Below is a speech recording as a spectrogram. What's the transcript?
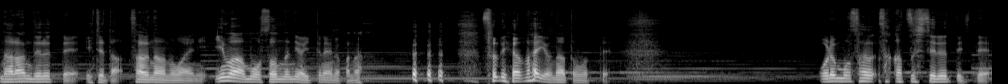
並んでるって言ってた。サウナの前に。今はもうそんなには行ってないのかな それやばいよなと思って。俺もサ活してるって言って、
